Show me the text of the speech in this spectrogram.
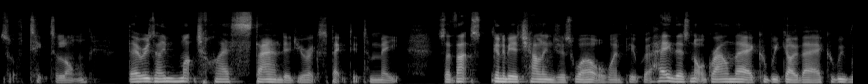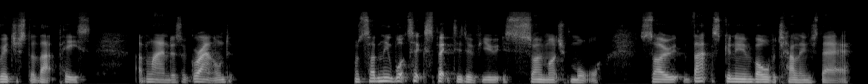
sort of ticked along, there is a much higher standard you're expected to meet. So that's going to be a challenge as well when people go, hey, there's not a ground there. Could we go there? Could we register that piece of land as a ground? Well, suddenly what's expected of you is so much more. So that's going to involve a challenge there.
